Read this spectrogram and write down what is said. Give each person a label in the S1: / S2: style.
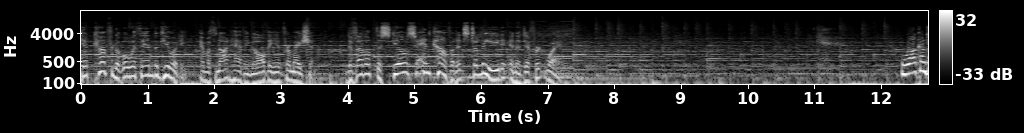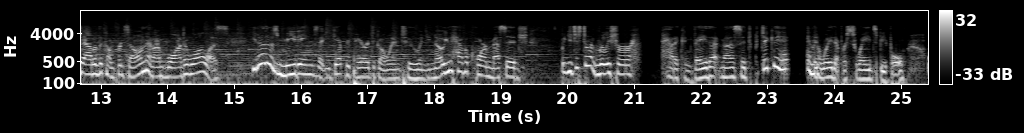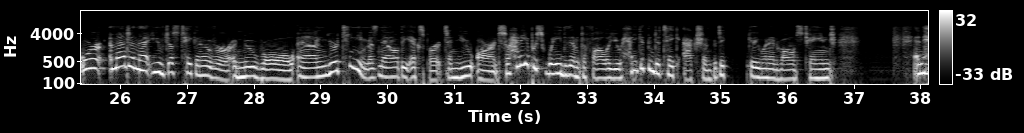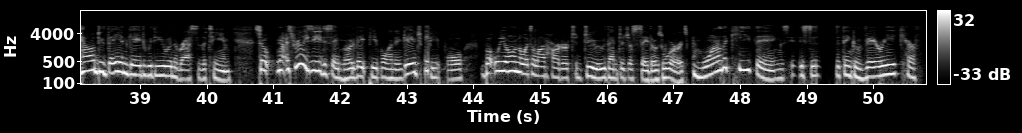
S1: Get comfortable with ambiguity and with not having all the information develop the skills and confidence to lead in a different way.
S2: Welcome to Out of the Comfort Zone, and I'm Wanda Wallace. You know those meetings that you get prepared to go into, and you know you have a core message, but you just aren't really sure how to convey that message, particularly in a way that persuades people. Or imagine that you've just taken over a new role and your team is now the experts and you aren't. So, how do you persuade them to follow you? How do you get them to take action, particularly when it involves change? And how do they engage with you and the rest of the team? So now it's really easy to say motivate people and engage people, but we all know it's a lot harder to do than to just say those words. And one of the key things is to, to think very carefully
